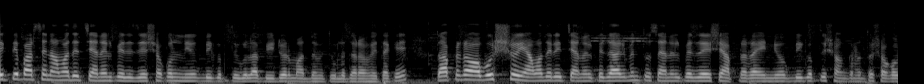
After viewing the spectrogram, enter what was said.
দেখতে পারছেন আমাদের চ্যানেল পেজে যে সকল নিয়োগ বিজ্ঞপ্তিগুলো ভিডিওর মাধ্যমে তুলে ধরা হয়ে থাকে, তো আপনারা অবশ্যই আমাদের এই চ্যানেল পেজে আসবেন। তো চ্যানেল পেজে এসে আপনারা এই নিয়োগ বিজ্ঞপ্তি সংক্রান্ত সকল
